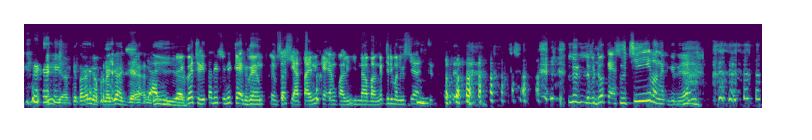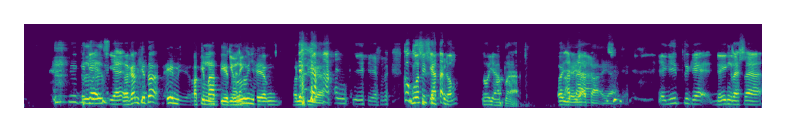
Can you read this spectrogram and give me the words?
iya, kita kan nggak pernah jajan. ya, Iya. kayak gue cerita di sini kayak gue yang bisa si Ata ini kayak yang paling hina banget jadi manusia anjir. lu, lu berdua kayak suci banget gitu ya itu kayak Terus? ya Nah kan kita ini Rocky Hmm, Patit, gimana? dulunya yang manusia. kok gue sih Siata dong Oh ya apa? Oh iya iya Ata. tak ya. ya gitu kayak doi ngerasa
